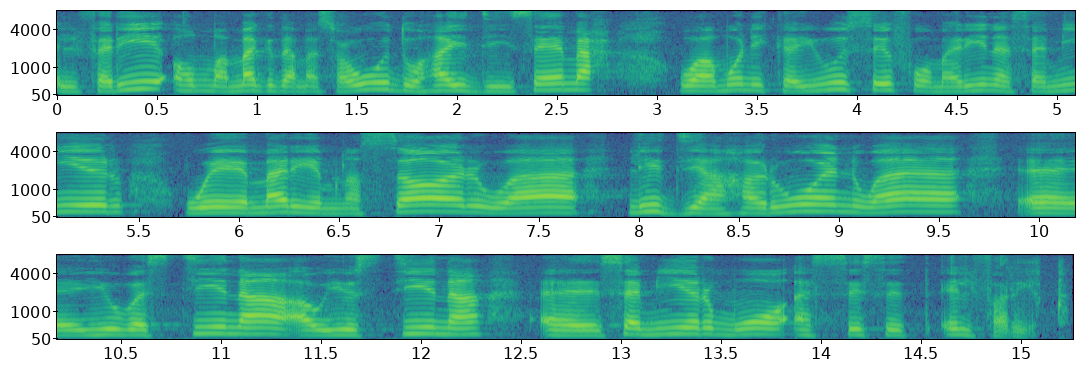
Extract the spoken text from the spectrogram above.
الفريق هم ماجدة مسعود وهايدي سامح ومونيكا يوسف ومارينا سمير ومريم نصار وليديا هارون ويوستينا أو يوستينا سمير مؤسسة الفريق.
